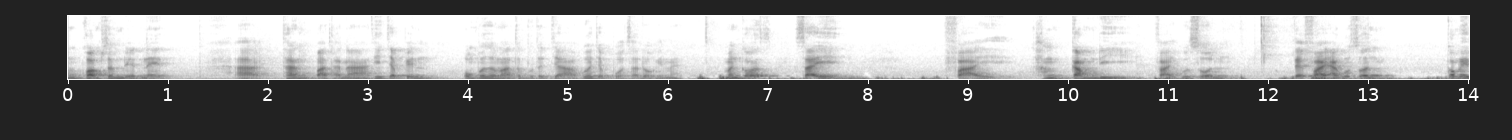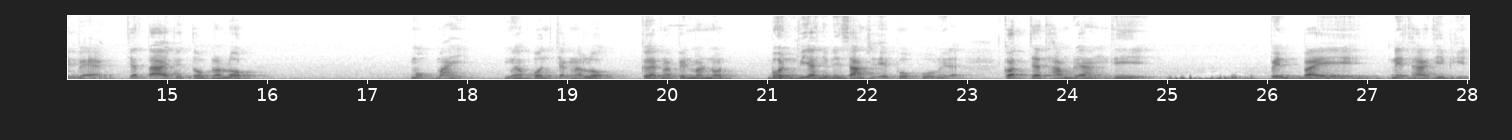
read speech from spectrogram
ำความสำเร็จในท่านปรารถนาที่จะเป็นองค์พระสัมมาสัมพุทธเจ้า เพื่อจะปวดสะดกเห็นไหมมันก็ใช้ ฝ่ายทั้งกรรมดีฝ่ายกุศล แต่ฝ่ายอกุศลก็ไม่แปลกจะตายไปตกนรก หมกไหมเมื่อพ้นจากนรกเกิดมาเป็นมนุษย์วนเวียนอยู่ใน 31ภพภูมินี่แหละ ก็จะทำเรื่องที่เป็นไปในทางที่ผิด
